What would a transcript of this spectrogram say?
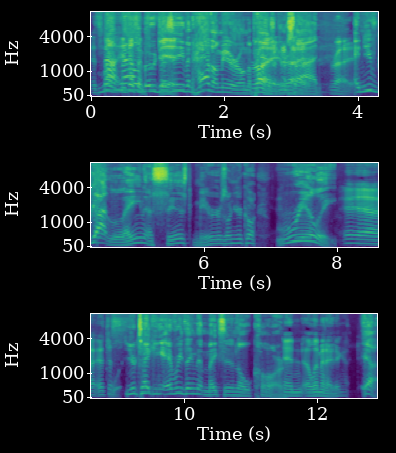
It's my not- it doesn't Malibu doesn't even have a mirror on the Right, passenger right, side. right. And you've got lane assist mirrors on your car. Really? Yeah, it just You're taking everything that makes it an old car. and eliminating it. yeah.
